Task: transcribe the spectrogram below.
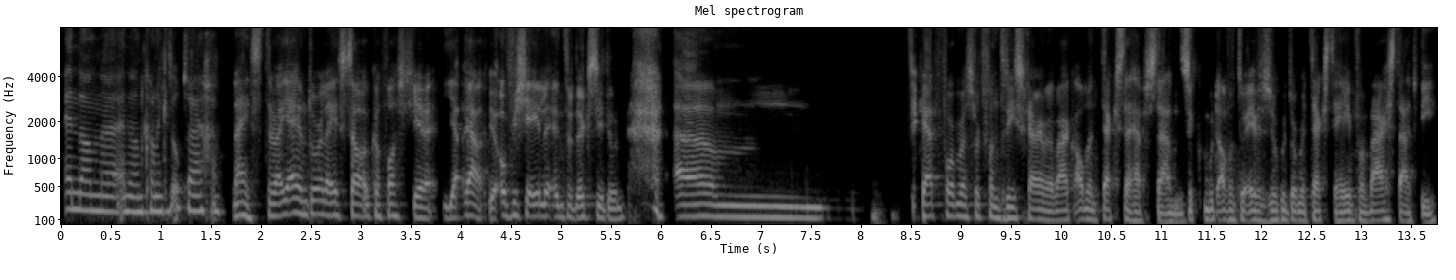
en, dan, uh, en dan kan ik het opdragen. Nice. Terwijl jij hem doorleest, zou ik alvast je, ja, ja, je officiële introductie doen. Um, ik heb voor me een soort van drie schermen waar ik al mijn teksten heb staan. Dus ik moet af en toe even zoeken door mijn teksten heen van waar staat wie.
